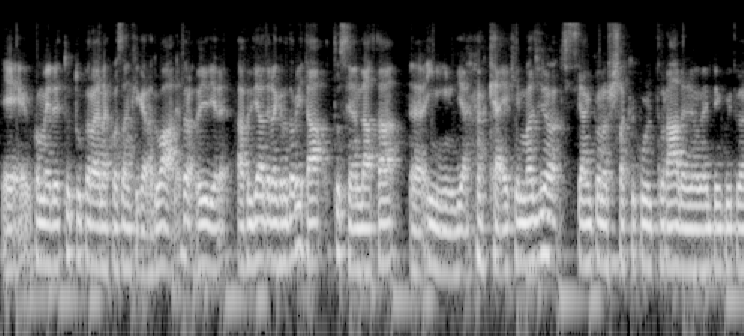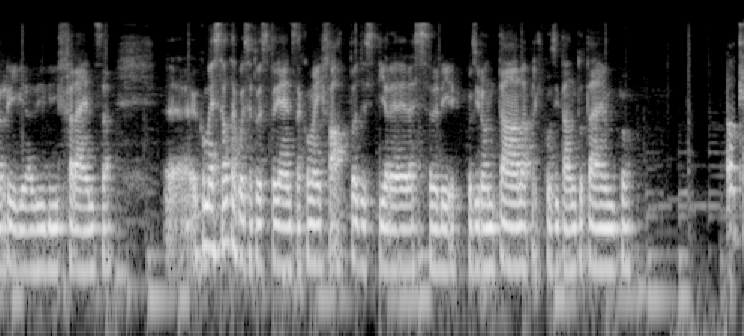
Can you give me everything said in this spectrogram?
E come hai detto tu però è una cosa anche graduale. Però voglio dire al di là della gradualità tu sei andata eh, in India ok? Che immagino ci sia anche uno shock culturale nel momento in cui tu arrivi di, di differenza. Eh, com'è stata questa tua esperienza? Come hai fatto a gestire l'essere lì così lontana per così tanto tempo? Ok,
